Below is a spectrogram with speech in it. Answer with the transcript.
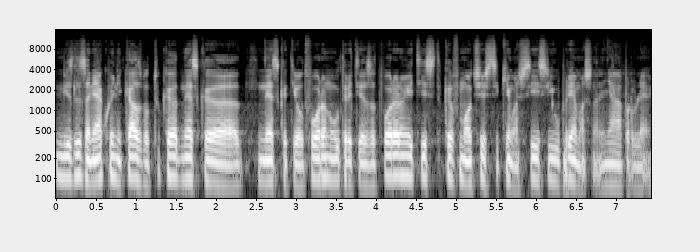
ми излиза някой и ни казва, тук днеска, днеска ти е отворено, утре ти е затворено и ти си такъв мълчиш, си кимаш си и си го приемаш, нали? няма проблеми.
